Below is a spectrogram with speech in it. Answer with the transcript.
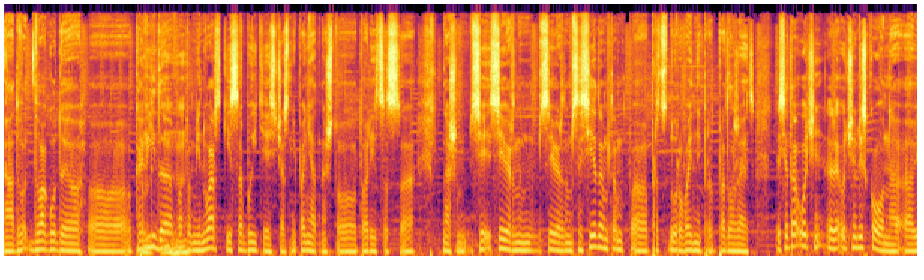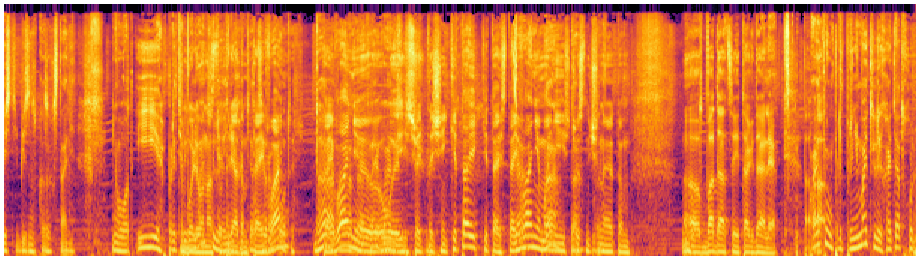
два, два года э, ковида, Мгм. потом январские события. Сейчас непонятно, что творится с э, нашим се- северным, северным соседом. Там э, процедура войны пр- продолжается. То есть это очень, очень рискованно вести бизнес в Казахстане. Вот. И Тем более у нас тут рядом Тайвань. Да, Тайвань, да, да, Тайвань здесь. точнее, Китай, Китай с Тайванем, да, они да, сейчас да. начинают там э, Вот. бодаться и так далее. Поэтому предприниматели хотят хоть,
